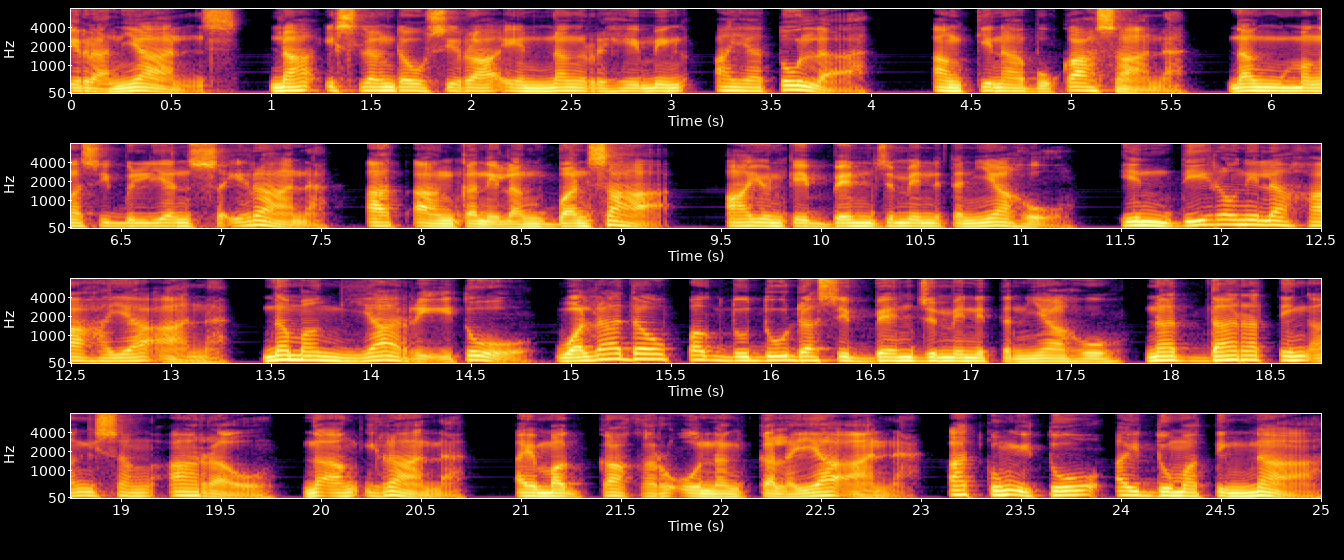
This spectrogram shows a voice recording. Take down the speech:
Iranians. Nais lang daw sirain ng rehimeng Ayatollah ang kinabukasan ng mga sibilyan sa Iran at ang kanilang bansa. Ayon kay Benjamin Netanyahu, hindi raw nila hahayaan na mangyari ito. Wala daw pagdududa si Benjamin Netanyahu na darating ang isang araw na ang Iran ay magkakaroon ng kalayaan at kung ito ay dumating na,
